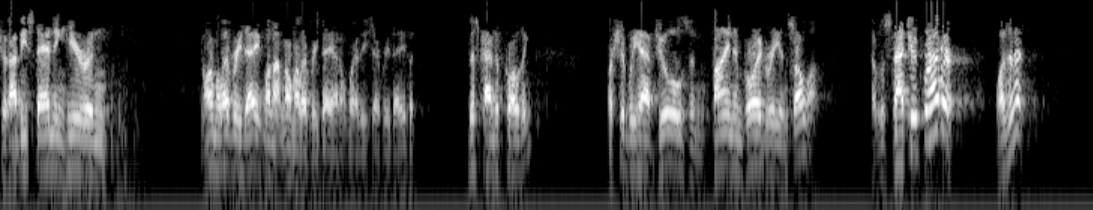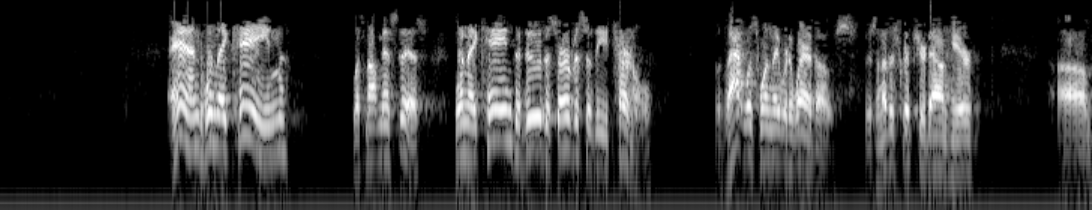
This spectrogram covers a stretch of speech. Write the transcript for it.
Should I be standing here in normal every day? Well, not normal every day. I don't wear these every day, but this kind of clothing? Or should we have jewels and fine embroidery and so on? That was a statute forever, wasn't it? And when they came, let's not miss this, when they came to do the service of the eternal, that was when they were to wear those. There's another scripture down here um,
